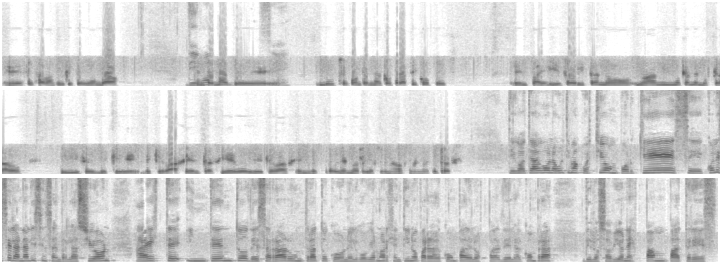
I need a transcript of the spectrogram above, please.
eh, esos avances que se habían dado. en temas de lucha contra el narcotráfico, pues el país ahorita no no han, no se han demostrado índices de que de que baje el trasiego y de que bajen los problemas relacionados con el narcotráfico. Digo, te hago la última cuestión. ¿Por qué se, ¿Cuál es el análisis en relación a este intento de cerrar un trato con el gobierno argentino para la compra de los, de la compra de los aviones Pampa 3?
